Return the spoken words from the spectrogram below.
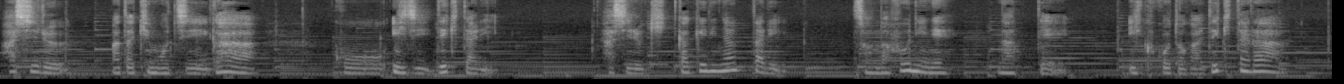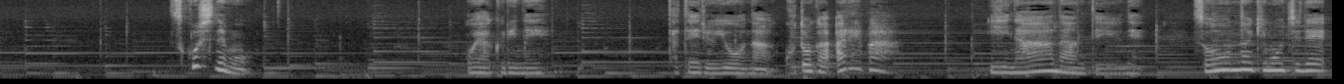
走るまた気持ちがこう維持できたり走るきっかけになったりそんな風にねなっていくことができたら少しでもお役にね立てるようなことがあればいいなあなんていうねそんな気持ちで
